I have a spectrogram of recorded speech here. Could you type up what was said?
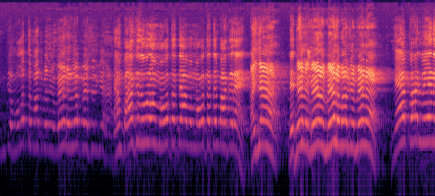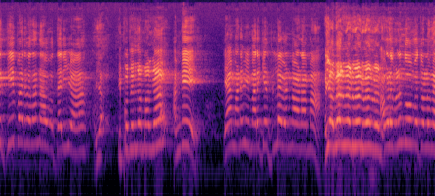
இந்த முகத்தை பார்த்து பேசுங்க. வேற ஏதோ பேசுறீங்க? நான் பாக்குறது பூரா முகத்தை தான் அவன் முகத்தை தான் பாக்குறேன். ஐயா. மேல மேல மேல பாருங்க மேல. மே பார்வை எனக்கு கீ பார்வை தான் தெரியும். ஐயா இப்போ தெரியுதா பாருங்க? அம்பி என் மனைவி மறைக்கிற பிள்ளை வேணுமா வேணாமா? ஐயா வேணும் வேணும் வேணும் வேணும் வேணும் அவளை விழுந்து கும்ப சொல்லுங்க.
